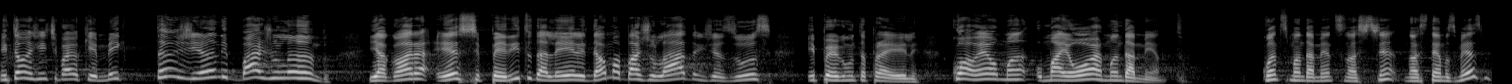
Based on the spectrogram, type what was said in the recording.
Então a gente vai o quê? Meio tangeando e bajulando. E agora esse perito da lei, ele dá uma bajulada em Jesus e pergunta para ele: qual é o, o, maior mandamento? Quantos mandamentos nós, nós temos mesmo?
